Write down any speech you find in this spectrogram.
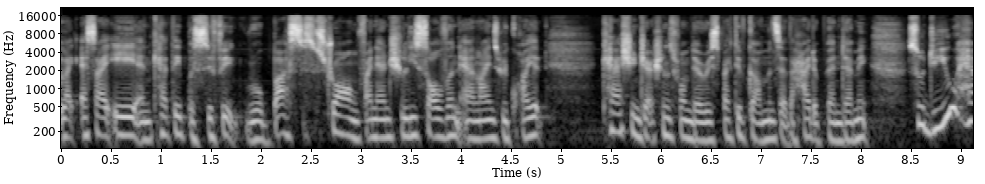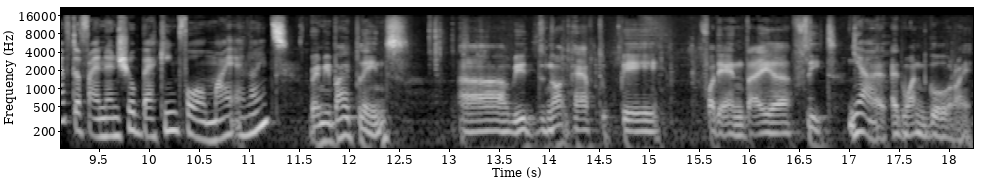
like SIA and Cathay Pacific, robust, strong, financially solvent airlines, required cash injections from their respective governments at the height of pandemic. So, do you have the financial backing for MyAirlines? When we buy planes, uh, we do not have to pay for the entire fleet yeah. at, at one go, right?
